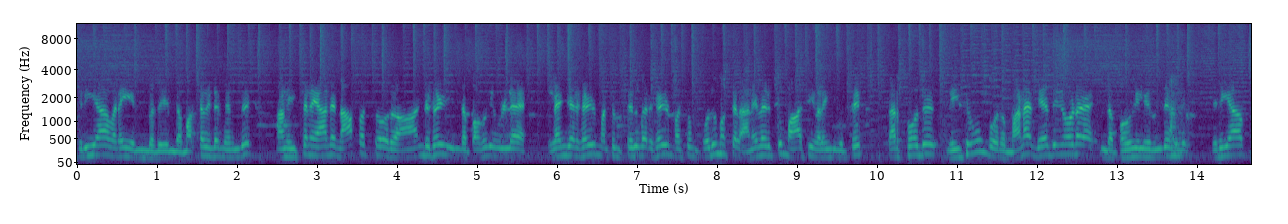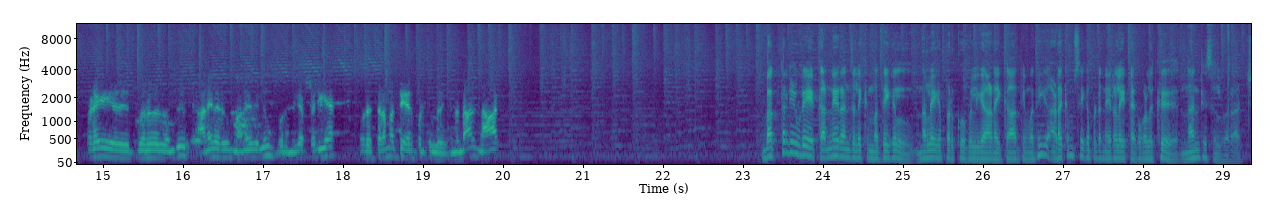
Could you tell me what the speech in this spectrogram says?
திரியாவடை என்பது இந்த மக்களிடமிருந்து நான் இத்தனை ஆண்டு நாற்பத்தோரு ஆண்டுகள் இந்த பகுதி உள்ள இளைஞர்கள் மற்றும் சிறுவர்கள் மற்றும் பொதுமக்கள் அனைவருக்கும் ஆசி வழங்கிவிட்டு தற்போது மிகவும் ஒரு மன வேதனையோட இந்த பகுதியில் இருந்து படை பெறுவது வந்து அனைவரும் மனதிலும் ஒரு மிகப்பெரிய ஒரு சிரமத்தை ஏற்படுத்தியுள்ளது. என்றால் நான் பக்தர்களுடைய கண்ணீர் அஞ்சலிக்கு மத்தியில் நெல்லையப்பர் கோவில் யானை காந்திமதி அடக்கம் செய்யப்பட்ட நிரலை தகவலுக்கு நன்றி செல்வராஜ்.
